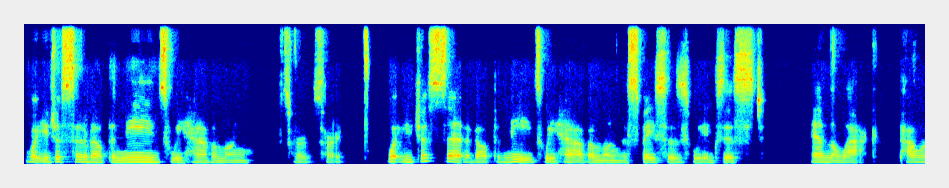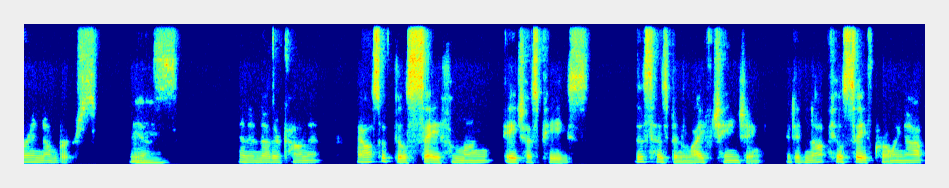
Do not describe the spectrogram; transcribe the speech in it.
what you just said about the needs we have among, sorry, sorry, what you just said about the needs we have among the spaces we exist and the lack, power in numbers. Mm. Yes. And another comment. I also feel safe among HSPs. This has been life changing. I did not feel safe growing up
